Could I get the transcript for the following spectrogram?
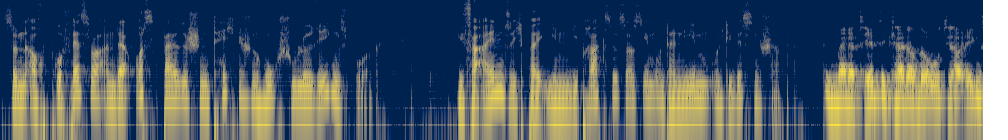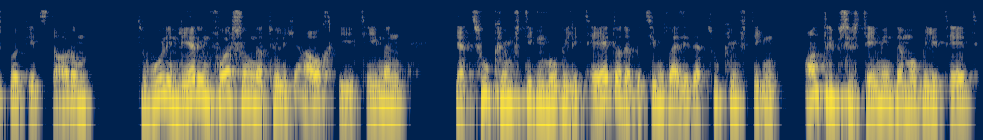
sondern auch Professor an der Ostbayerischen Technischen Hochschule Regensburg. Wie vereinen sich bei Ihnen die Praxis aus Ihrem Unternehmen und die Wissenschaft? In meiner Tätigkeit an der OTH Regensburg geht es darum, sowohl in Lehre und Forschung natürlich auch die Themen der zukünftigen Mobilität oder beziehungsweise der zukünftigen Antriebssysteme in der Mobilität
